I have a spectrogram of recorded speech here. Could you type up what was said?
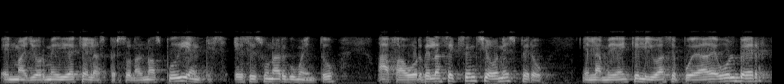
en mayor medida que las personas más pudientes. Ese es un argumento a favor de las exenciones, pero en la medida en que el IVA se pueda devolver,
